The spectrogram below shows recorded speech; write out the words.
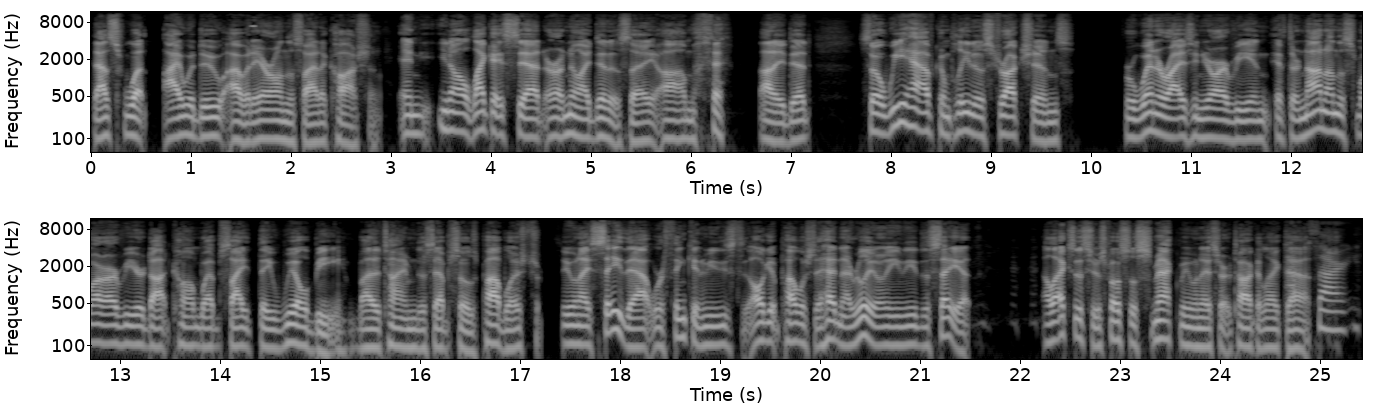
That's what I would do. I would err on the side of caution. And, you know, like I said, or no, I didn't say, um, thought I did. So we have complete instructions for winterizing your RV. And if they're not on the smartrver.com website, they will be by the time this episode is published. See, when I say that, we're thinking these all get published ahead, and I really don't even need to say it. Alexis, you're supposed to smack me when I start talking like that. sorry.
